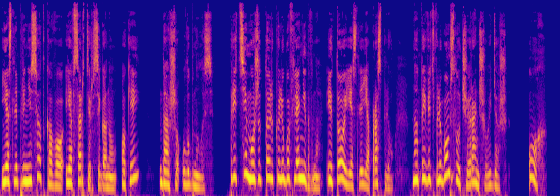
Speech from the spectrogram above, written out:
Если принесет кого, я в сортир сигану, окей? Даша улыбнулась. Прийти может только Любовь Леонидовна, и то, если я просплю. Но ты ведь в любом случае раньше уйдешь. Ох,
